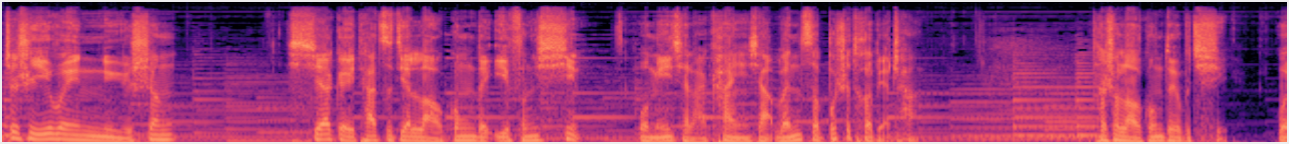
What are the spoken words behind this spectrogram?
这是一位女生。写给她自己老公的一封信，我们一起来看一下，文字不是特别长。她说：“老公，对不起，我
